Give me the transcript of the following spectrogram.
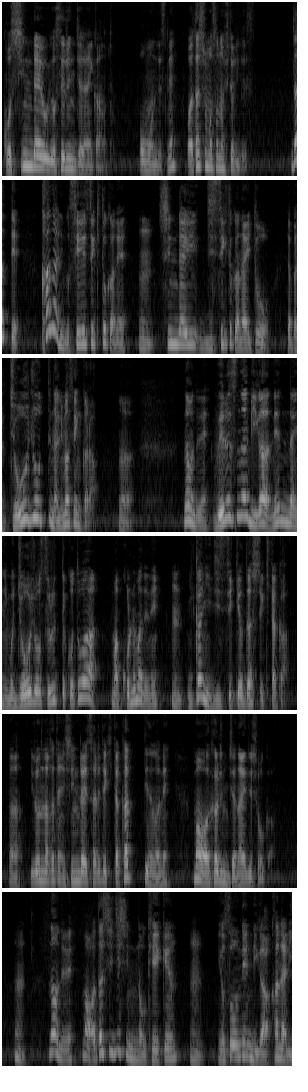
こう信頼を寄せるんじゃないかなと思うんですね私もその一人ですだってかなりの成績とかね、うん、信頼実績とかないとやっぱ上場ってなりませんから、うん、なのでねウェルスナビが年内にも上場するってことは、まあ、これまでね、うん、いかに実績を出してきたか、うん、いろんな方に信頼されてきたかっていうのがねまあわかるんじゃないでしょうか、うん、なのでね、まあ、私自身の経験、うん、予想年利がかなり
